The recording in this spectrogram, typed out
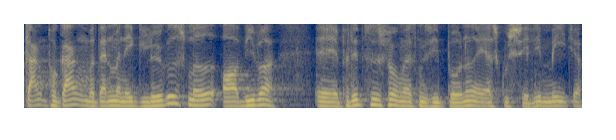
gang på gang, hvordan man ikke lykkedes med, og vi var øh, på det tidspunkt, hvad skal man sige, bundet af at skulle sælge medier.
